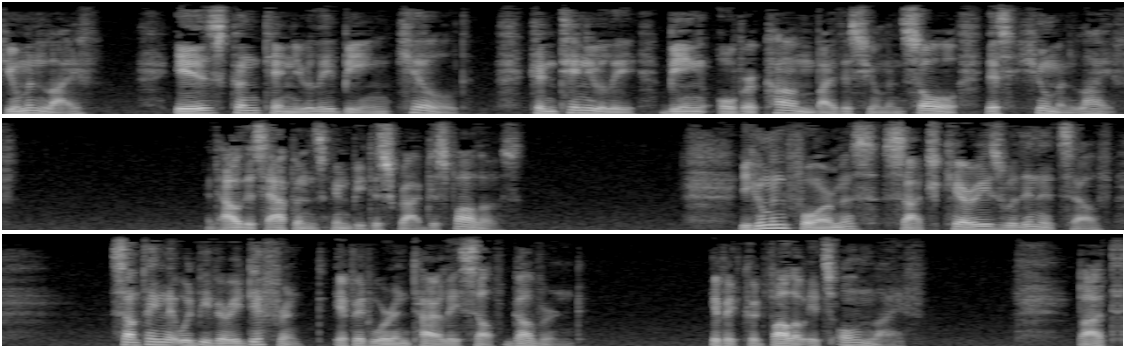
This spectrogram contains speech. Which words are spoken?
human life, is continually being killed, continually being overcome by this human soul, this human life. And how this happens can be described as follows. The human form, as such, carries within itself something that would be very different if it were entirely self governed, if it could follow its own life. But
